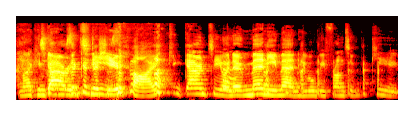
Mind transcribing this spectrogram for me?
and i can Terms guarantee you apply. i can guarantee you i know many men who will be front of the queue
